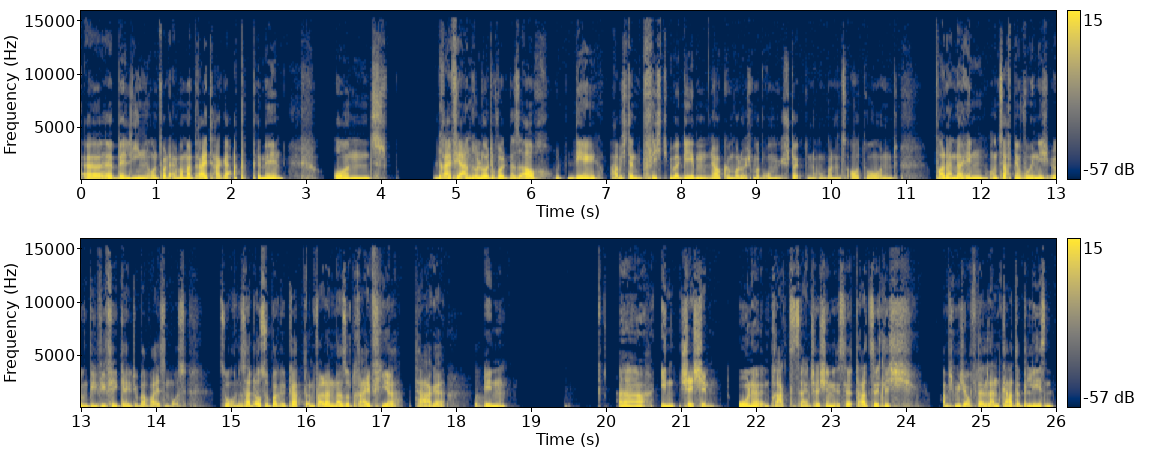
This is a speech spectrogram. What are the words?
äh, Berlin und wollte einfach mal drei Tage abpimmeln. Und drei, vier andere Leute wollten das auch. Die habe ich dann die Pflicht übergeben. Ja, kümmert euch mal drum. Ich steig dann irgendwann ins Auto und fahre dann dahin und sagt mir, wohin ich irgendwie wie viel Geld überweisen muss. So, und das hat auch super geklappt und war dann da so drei, vier Tage in äh, in Tschechien, ohne in Prag zu sein. Tschechien ist ja tatsächlich, habe ich mich auf der Landkarte belesen,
